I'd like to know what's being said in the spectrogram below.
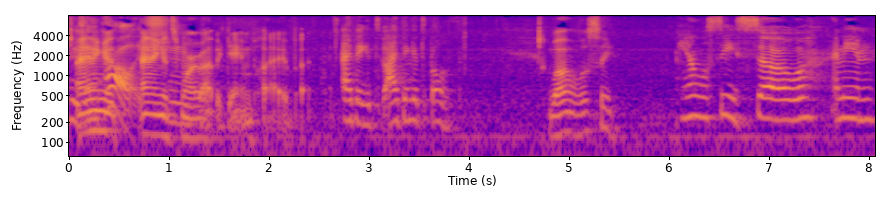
who's I think in it, college. I think it's more about the gameplay, but I think it's I think it's both. well, we'll see. Yeah, we'll see. So, I mean,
